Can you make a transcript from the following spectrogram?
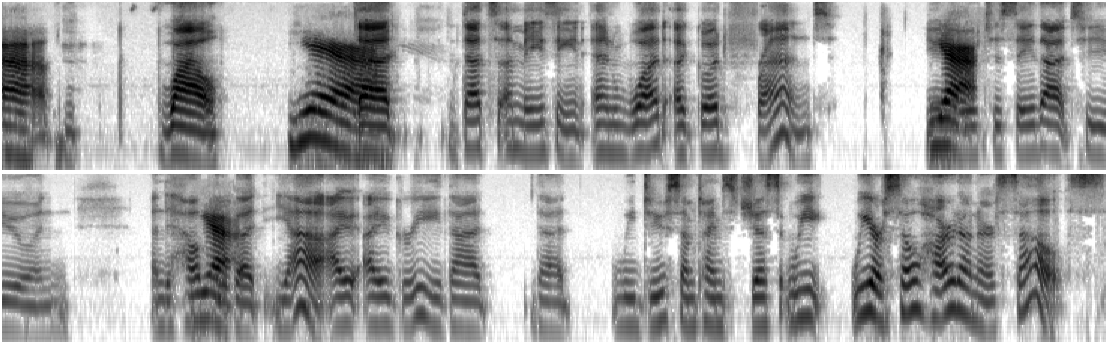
Um, wow. Yeah. That that's amazing. And what a good friend. yeah. Know, to say that to you and and to help yeah. you. But yeah, I, I agree that that we do sometimes just we we are so hard on ourselves.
